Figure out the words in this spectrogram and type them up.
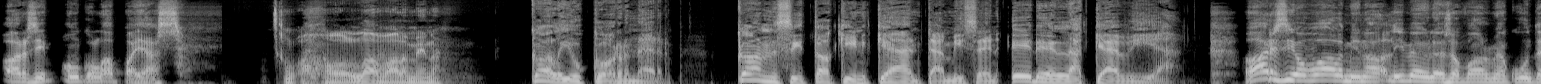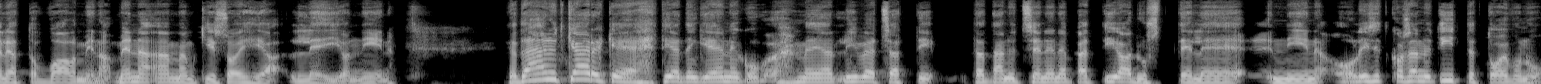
Arsi, onko lapajässä? Ollaan valmiina. Kaljukorner. Kansitakin kääntämisen edelläkävijä. Arsi on valmiina, live-yleisö on valmiina, kuuntelijat on valmiina. Mennään MM-kisoihin ja leijoniin. Ja tähän nyt kärkee tietenkin ennen kuin meidän live-chatti tätä nyt sen enempää tiedustelee, niin olisitko sä nyt itse toivonut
